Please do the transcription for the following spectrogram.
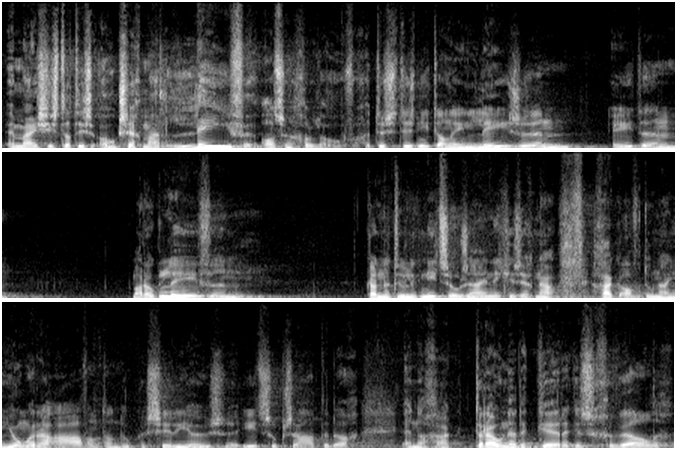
en meisjes, dat is ook zeg maar leven als een gelovige. Dus het is niet alleen lezen, eten, maar ook leven. Het kan natuurlijk niet zo zijn dat je zegt, nou, ga ik af en toe naar een jongerenavond, dan doe ik een serieus eh, iets op zaterdag. En dan ga ik trouw naar de kerk, dat is geweldig.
